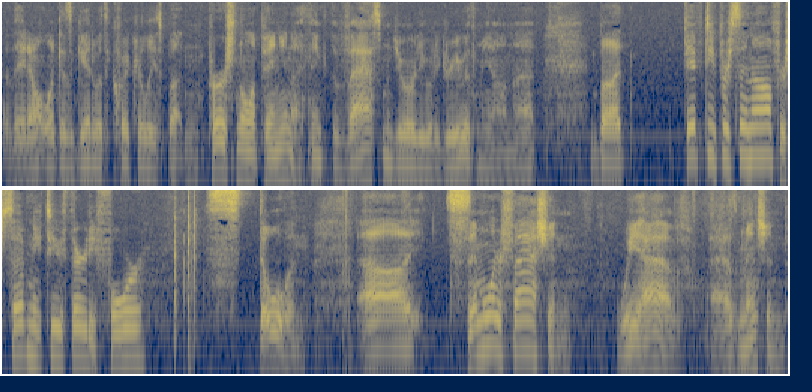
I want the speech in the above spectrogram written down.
They don't look as good with the quick release button. Personal opinion, I think the vast majority would agree with me on that. But 50% off for 72.34 stolen. Uh, similar fashion, we have, as mentioned,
